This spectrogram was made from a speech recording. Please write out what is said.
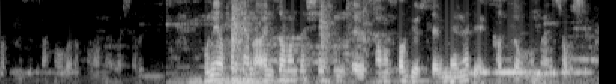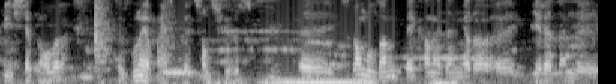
katımızı sahne olarak kullanmaya başladık. Bunu yaparken de aynı zamanda şehrin e, sanatsal gösterimlerine de katkıda bulunmaya çalıştık. Bir işletme olarak e, bunu yapmaya çalışıyoruz. E, İstanbul'dan, BKM'den ya da e, yerelden e,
